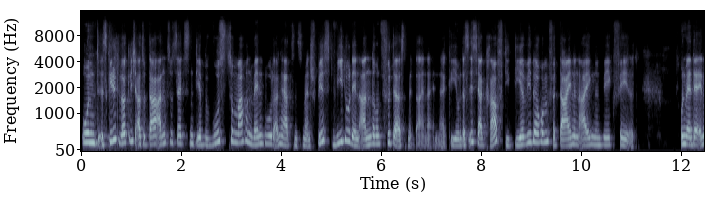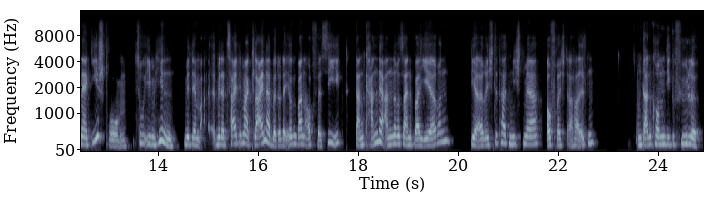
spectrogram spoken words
Und es gilt wirklich, also da anzusetzen, dir bewusst zu machen, wenn du ein Herzensmensch bist, wie du den anderen fütterst mit deiner Energie. Und das ist ja Kraft, die dir wiederum für deinen eigenen Weg fehlt. Und wenn der Energiestrom zu ihm hin mit, dem, mit der Zeit immer kleiner wird oder irgendwann auch versiegt, dann kann der andere seine Barrieren, die er errichtet hat, nicht mehr aufrechterhalten und dann kommen die Gefühle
